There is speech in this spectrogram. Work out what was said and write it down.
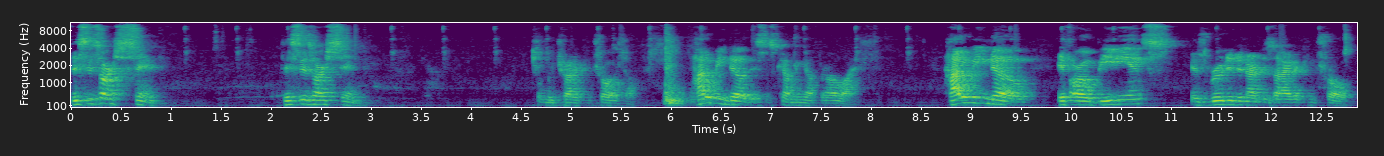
This is our sin. This is our sin when we try to control ourselves. How do we know this is coming up in our life? How do we know if our obedience is rooted in our desire to control?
